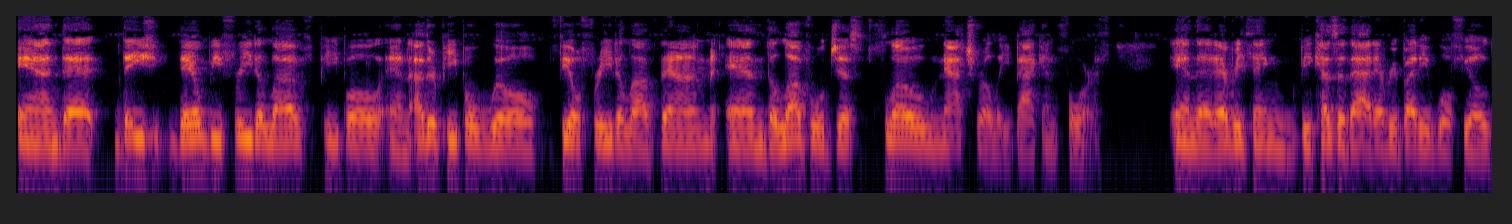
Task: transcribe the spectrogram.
And that they they'll be free to love people and other people will feel free to love them. And the love will just flow naturally back and forth. And that everything because of that everybody will feel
